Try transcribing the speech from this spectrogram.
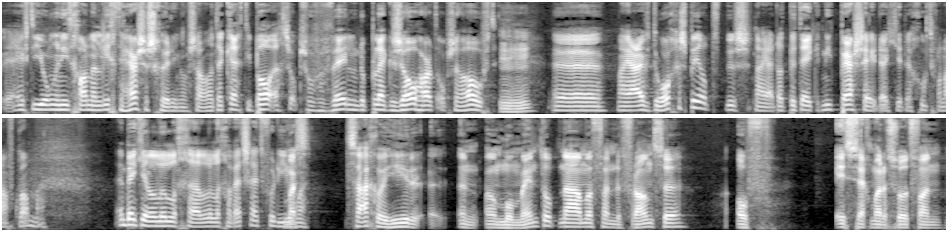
heeft die jongen niet gewoon een lichte hersenschudding of zo? Want hij krijgt die bal echt op zo'n vervelende plek zo hard op zijn hoofd. Mhm. Eh, maar ja, hij heeft doorgespeeld. Dus nou ja, dat betekent niet per se dat je er goed vanaf kwam. Maar een beetje een lullige, lullige wedstrijd voor die Maar jongen. zagen we hier eh, een, een momentopname van de Fransen? Of is zeg maar een soort van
